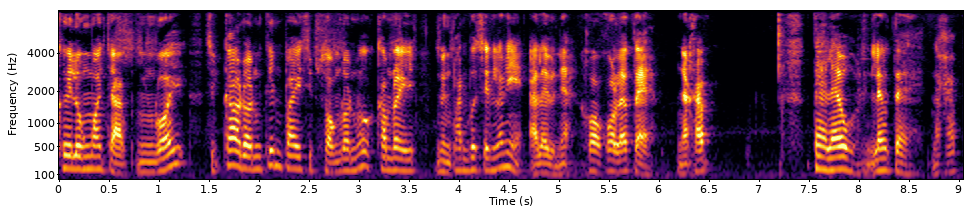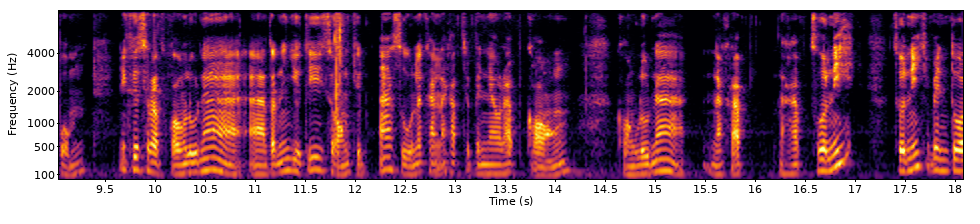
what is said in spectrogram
เคยลงมาจาก119ดอลขึ้นไป12ดอลก็กำไร1,000%แล้วนี่อะไรแบบเนี้ยข้อข้อแล้วแต่นะครับ แต่แล้วแล้วแต่นะครับผมนี่คือสำหรับของลูน่าอ่าตอนนี้อยู่ที่ 2.50 แล้วกันนะครับ จะเป็นแนวรับของของลูน่านะครับนะครับส่วนนี้ส่วนนี้จะเป็นตัว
